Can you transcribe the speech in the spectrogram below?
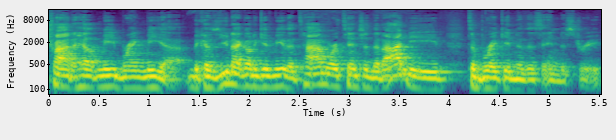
Try to help me bring me up because you're not going to give me the time or attention that I need to break into this industry.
